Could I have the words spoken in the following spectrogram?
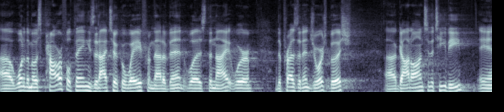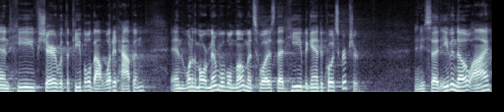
uh, one of the most powerful things that I took away from that event was the night where the president, George Bush, uh, got onto the TV and he shared with the people about what had happened. And one of the more memorable moments was that he began to quote scripture. And he said, Even though I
